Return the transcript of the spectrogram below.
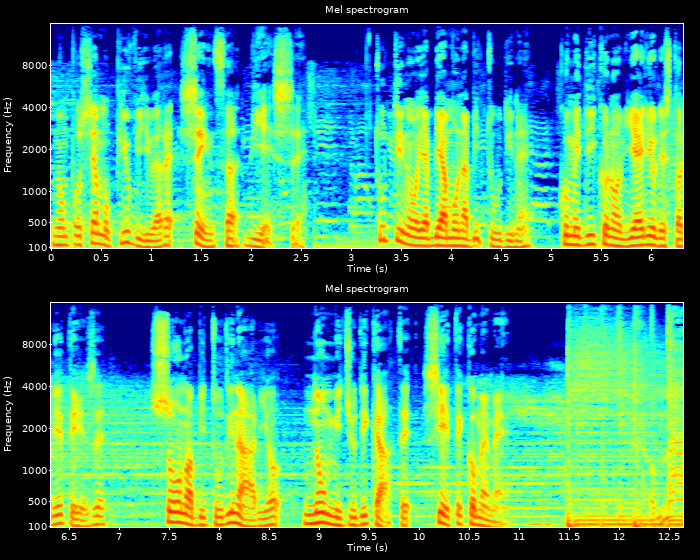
Non possiamo più vivere senza di esse. Tutti noi abbiamo un'abitudine. Come dicono gli Elio le storie tese, sono abitudinario, non mi giudicate, siete come me. Me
